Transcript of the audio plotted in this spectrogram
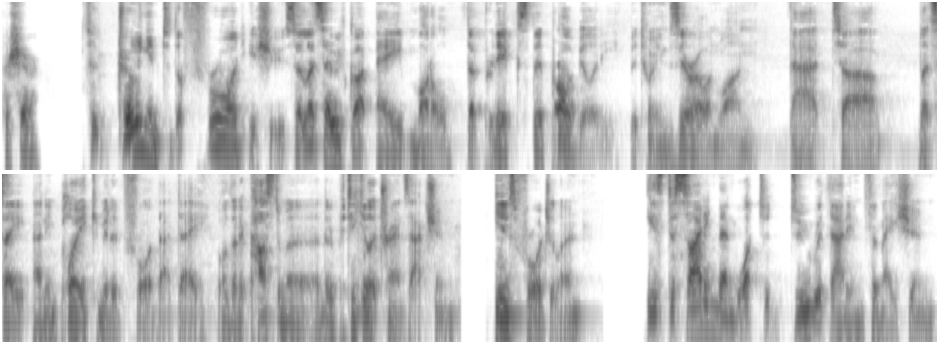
for sure. So drilling into the fraud issue. So let's say we've got a model that predicts the probability between zero and one that uh, let's say an employee committed fraud that day or that a customer, that a particular transaction is fraudulent, is deciding then what to do with that information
